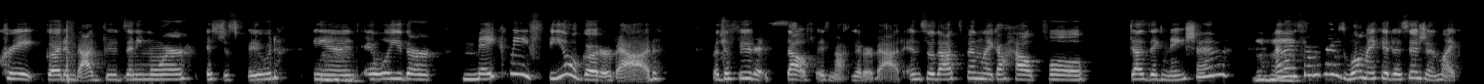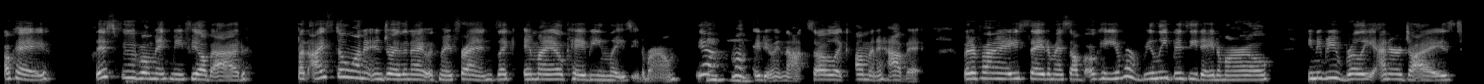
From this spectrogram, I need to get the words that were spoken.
create good and bad foods anymore. It's just food. And it will either make me feel good or bad, but the food itself is not good or bad. And so that's been like a helpful designation and I Mhm. sometimes will make a decision like, okay, this food will make me feel bad, but I still want to enjoy the night with my friends. Like, am I okay being lazy tomorrow? Yeah, Mhm. I'm okay doing that. So, like, I'm to have it. But if I say to myself, okay, you have a really busy day tomorrow, you need to be really energized,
